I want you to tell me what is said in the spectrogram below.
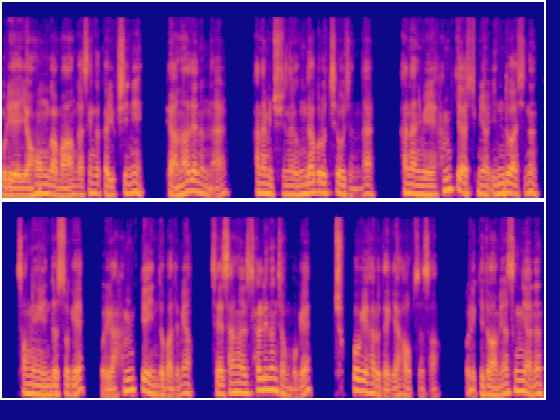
우리의 영혼과 마음과 생각과 육신이 변화되는 날 하나님이 주시는 응답으로 채워지는 날 하나님이 함께 하시며 인도하시는 성령의 인도 속에 우리가 함께 인도받으며 세상을 살리는 정복의 축복의 하루 되게 하옵소서. 우리 기도하며 승리하는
